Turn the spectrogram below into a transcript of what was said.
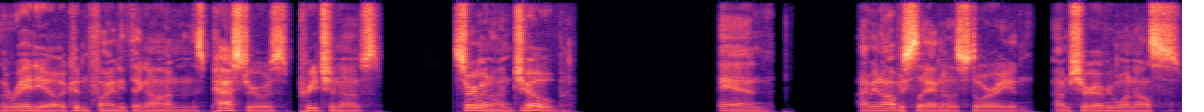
the radio. I couldn't find anything on. And this pastor was preaching a sermon on Job. And I mean, obviously, I know the story, and I'm sure everyone else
